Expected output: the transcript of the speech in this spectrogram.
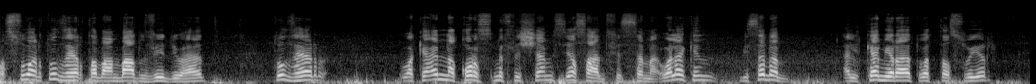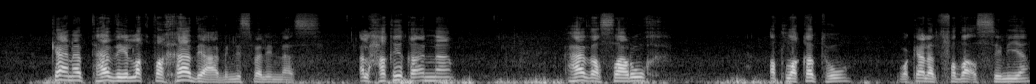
والصور تظهر طبعا بعض الفيديوهات تظهر وكأن قرص مثل الشمس يصعد في السماء ولكن بسبب الكاميرات والتصوير كانت هذه اللقطة خادعة بالنسبة للناس. الحقيقة أن هذا الصاروخ أطلقته وكالة الفضاء الصينية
